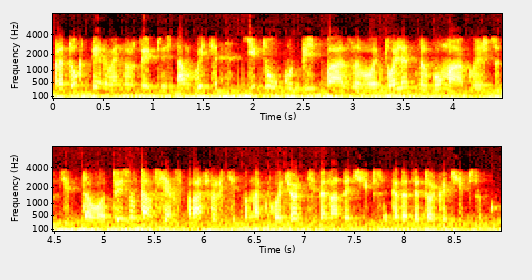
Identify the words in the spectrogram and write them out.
продукт первой нужды? То есть, там выйти еду купить базовую, туалетную бумагу и что-то типа того. То есть, ну, там всех спрашиваешь, типа, на какой черт тебе надо чипсы, когда ты только чипсы купил.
